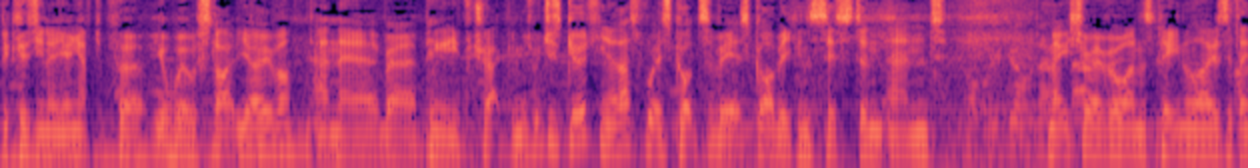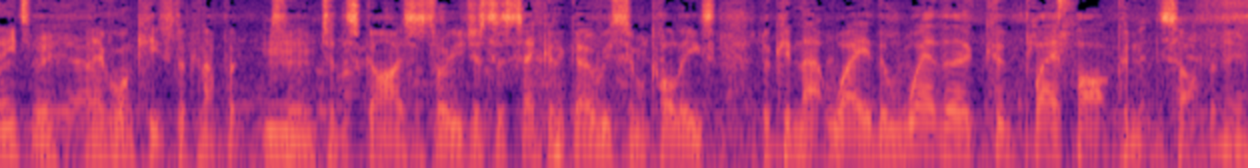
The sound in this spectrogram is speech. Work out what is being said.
because you know you only have to put your wheel slightly over, and they're uh, pinging you for track limits, which is good. You know, that's what it's got to be. It's got to be consistent and make sure everyone's penalised if they need to be. And everyone keeps looking up at, to, to the skies. I saw you just a second ago with some colleagues looking that way. The weather could play a part, couldn't it, this afternoon?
